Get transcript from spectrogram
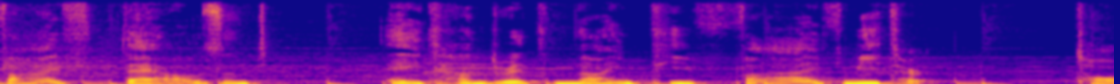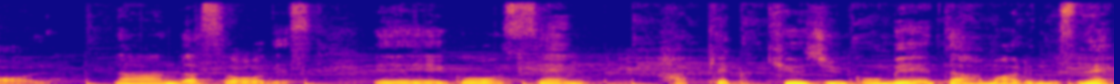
5895 meter tall なんだそうです。えー、5895メーターもあるんですね。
